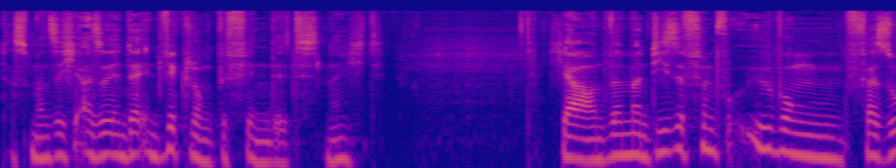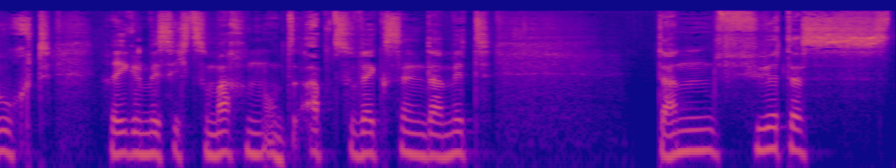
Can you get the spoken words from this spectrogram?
dass man sich also in der Entwicklung befindet, nicht? Ja, und wenn man diese fünf Übungen versucht regelmäßig zu machen und abzuwechseln damit, dann führt das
